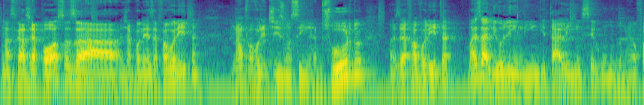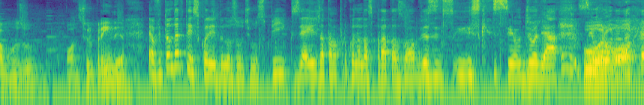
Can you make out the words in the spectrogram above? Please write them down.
Nas casas de apostas, a japonesa é favorita. Não favoritismo assim absurdo, mas é a favorita. Mas ali o Lin Ling tá ali em segundo, né? O famoso pode surpreender. É, o Vitão deve ter escolhido nos últimos piques, e aí já tava procurando as pratas óbvias e, esqueceu de olhar O ouro óbvio.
